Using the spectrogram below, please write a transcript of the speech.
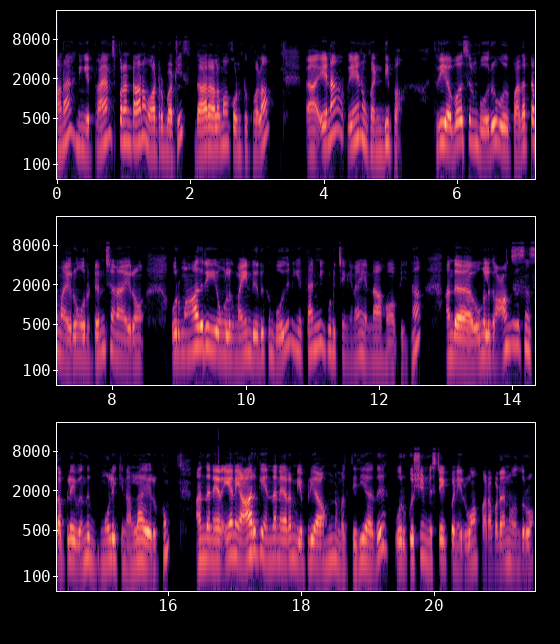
ஆனா நீங்க டிரான்ஸ்பரண்டான வாட்டர் பாட்டில்ஸ் தாராளமா கொண்டு போலாம். ஏன்னா வேணும் கண்டிப்பா. 3 ஹவர்ஸ்ன்னும்போது ஒரு பதட்டம் ஆயிரும், ஒரு டென்ஷன் ஆயிரும். ஒரு மாதிரி உங்களுக்கு மைண்ட் இருக்கும்போது, நீங்க தண்ணி குடிச்சீங்கன்னா என்ன ஆகும் அப்படின்னா, அந்த உங்களுக்கு ஆக்சிஜன் சப்ளை வந்து மூளைக்கு நல்லா இருக்கும். அந்த நேரம் ஏன்னா யாருக்கு எந்த நேரம் எப்படி ஆகும்னு நமக்கு தெரியாது. ஒரு கொஸ்டின் மிஸ்டேக் பண்ணிடுவோம் படபடன்னு வந்துரும்.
